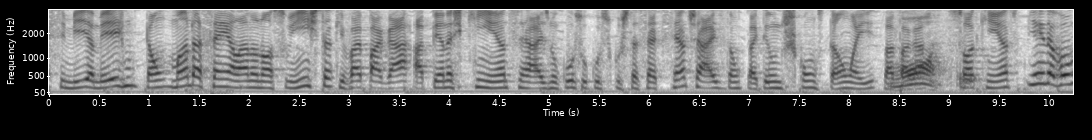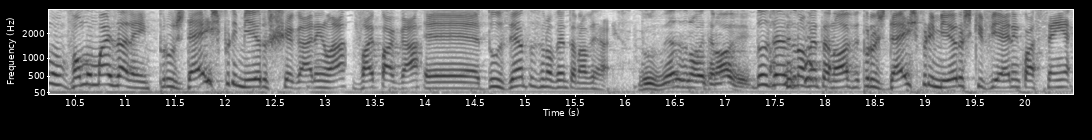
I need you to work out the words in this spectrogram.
SMIA mesmo. Então, manda a senha lá no nosso Insta, que vai pagar apenas 500 reais no curso. O curso custa 700 reais, então vai ter um descontão aí. Vai pagar Nossa. só 500. E ainda vamos, vamos mais além. Para os 10 primeiros chegarem lá, vai pagar é, 299 reais. 299? 299 para os 10 primeiros que vierem com a senha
